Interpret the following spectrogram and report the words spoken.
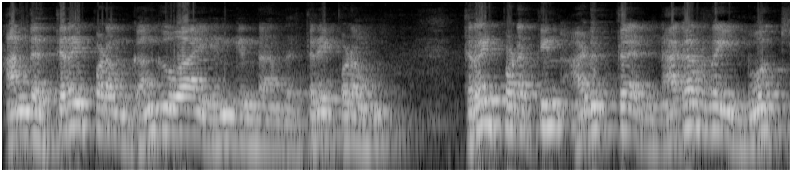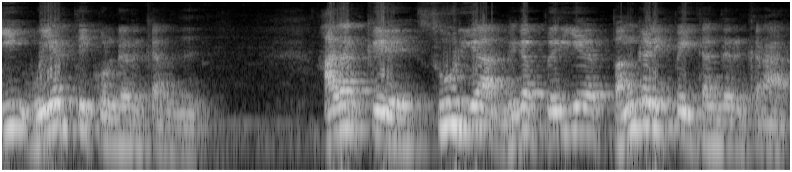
அந்த திரைப்படம் கங்குவா என்கின்ற அந்த திரைப்படம் திரைப்படத்தின் அடுத்த நகர்வை நோக்கி உயர்த்தி கொண்டிருக்கிறது. அதற்கு சூர்யா மிகப்பெரிய பங்களிப்பை தந்திருக்கிறார்.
